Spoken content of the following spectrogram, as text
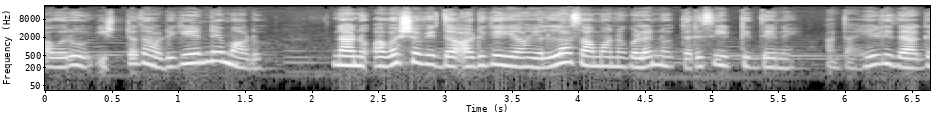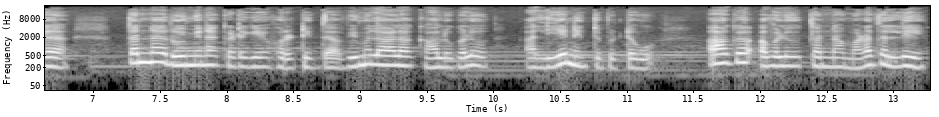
ಅವರು ಇಷ್ಟದ ಅಡುಗೆಯನ್ನೇ ಮಾಡು. ನಾನು ಅವಶ್ಯವಿದ್ದ ಅಡುಗೆಯ ಎಲ್ಲ ಸಾಮಾನುಗಳನ್ನು ತರಿಸಿ ಇಟ್ಟಿದ್ದೇನೆ ಅಂತ ಹೇಳಿದಾಗ ತನ್ನ ರೂಮಿನ ಕಡೆಗೆ ಹೊರಟಿದ್ದ ವಿಮಲಾಳ ಕಾಲುಗಳು ಅಲ್ಲಿಯೇ ನಿಂತು ಬಿಟ್ಟವು ಆಗ ಅವಳು ತನ್ನ ಮನದಲ್ಲಿ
